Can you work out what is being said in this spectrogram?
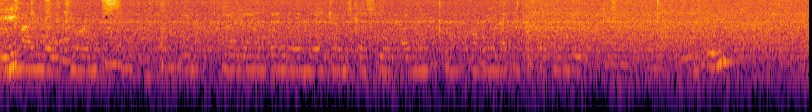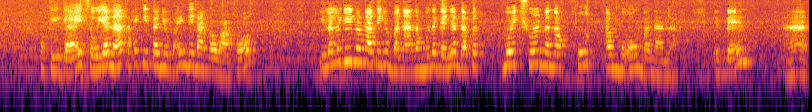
Okay? Okay, guys. So, yan na. Nakikita nyo ba yung ginagawa ko? Ilalagay lang natin yung banana muna. Ganyan. Dapat make sure na na-coat ang buong banana. And then, ah.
